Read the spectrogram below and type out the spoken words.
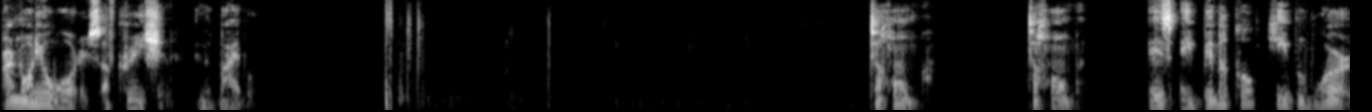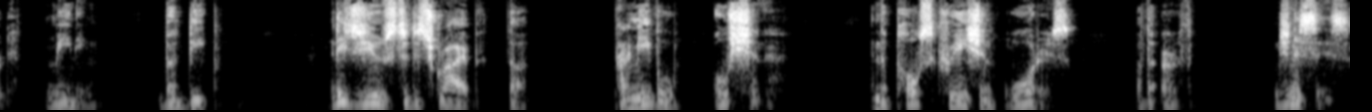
primordial waters of creation in the Bible. Tehom. Tehom is a biblical Hebrew word meaning the deep. It is used to describe the primeval ocean and the post creation waters of the earth. Genesis.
